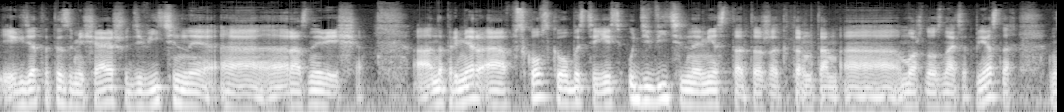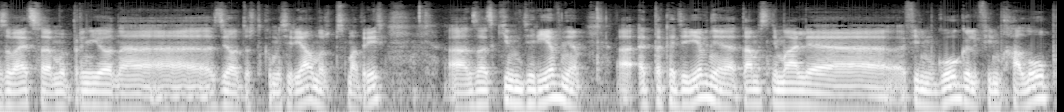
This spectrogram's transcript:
и где-то ты замечаешь удивительные э, разные вещи. Например, в Псковской области есть удивительное место тоже, о котором там можно узнать от местных. Называется, мы про нее на, сделали тоже такой материал, можно посмотреть. А, называется «Кинодеревня». А, это такая деревня, там снимали фильм «Гоголь», фильм «Холоп»,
